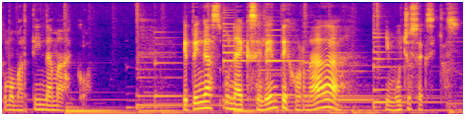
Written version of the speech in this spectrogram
como Martín Damasco. Que tengas una excelente jornada y muchos éxitos.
